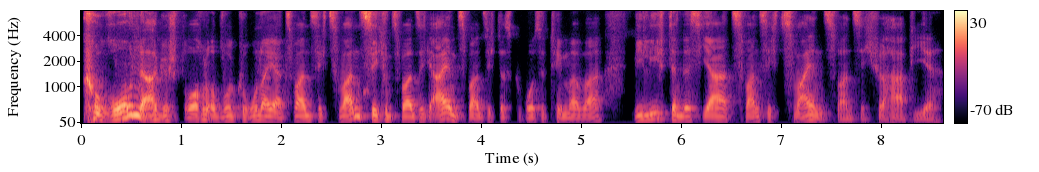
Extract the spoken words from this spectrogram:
Corona gesprochen, obwohl Corona ja 2020 und 2021 das große Thema war. Wie lief denn das Jahr 2022 für Harpier?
